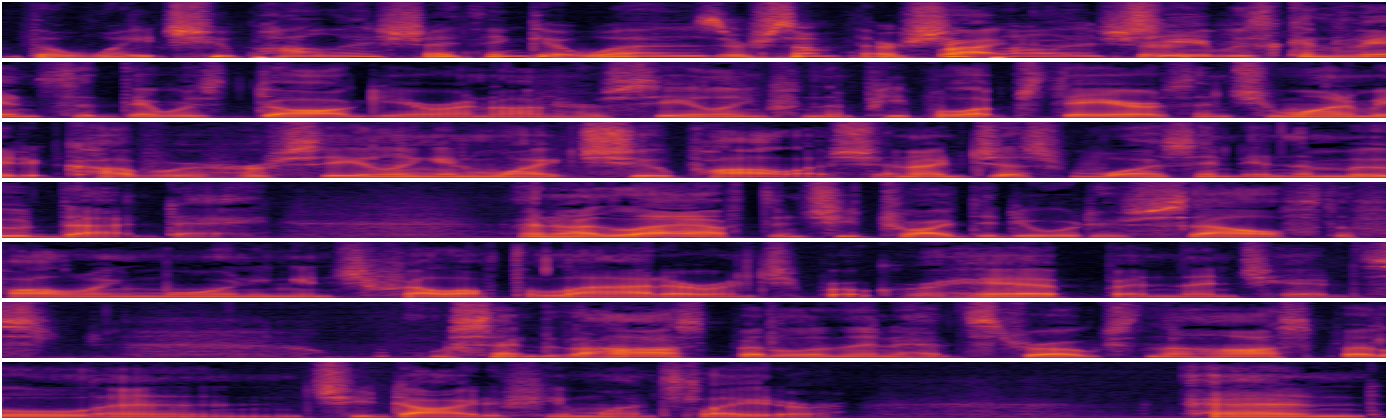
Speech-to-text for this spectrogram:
the white shoe polish i think it was or something or shoe right. polish or, She was convinced that there was dog urine on her ceiling from the people upstairs, and she wanted me to cover her ceiling in white shoe polish, and I just wasn't in the mood that day. And I left, and she tried to do it herself the following morning, and she fell off the ladder, and she broke her hip, and then she had was sent to the hospital, and then had strokes in the hospital, and she died a few months later. And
